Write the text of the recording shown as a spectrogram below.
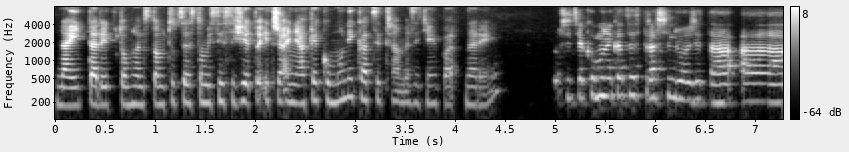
najít tady v tomhle tom tu cestu? Myslíš si, že je to i třeba nějaké komunikaci třeba mezi těmi partnery? Určitě komunikace je strašně důležitá a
